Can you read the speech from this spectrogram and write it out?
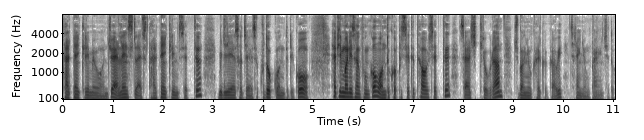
달팽이 크림의 원조 엘렌슬라에서 달팽이 크림 세트, 밀리의 서재에서 구독권 드리고 해피머니 상품권 원두커피 세트, 타월 세트, 쌀 10kg, 주방용 칼국 가위, 차량용 방향지도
